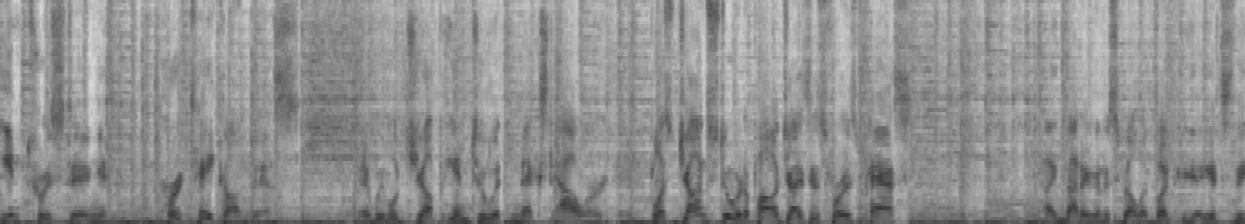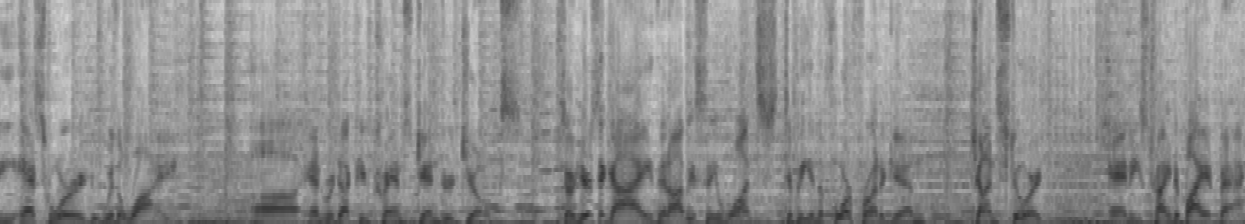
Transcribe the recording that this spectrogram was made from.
interesting her take on this, and we will jump into it next hour. Plus, Jon Stewart apologizes for his past. I'm not even going to spell it, but it's the S word with a Y uh, and reductive transgender jokes. So here's a guy that obviously wants to be in the forefront again, Jon Stewart, and he's trying to buy it back.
